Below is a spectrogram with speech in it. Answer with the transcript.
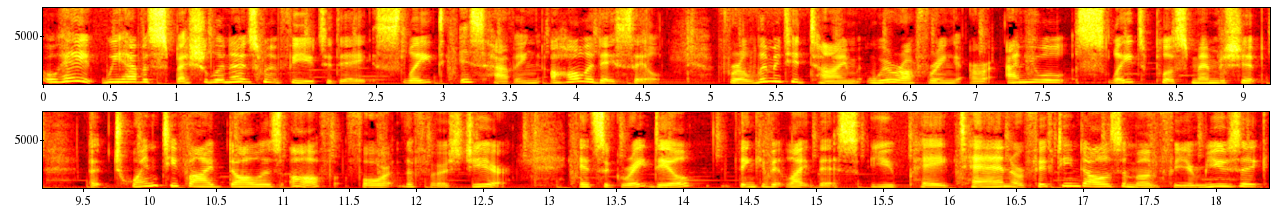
Oh, hey, we have a special announcement for you today. Slate is having a holiday sale. For a limited time, we're offering our annual Slate Plus membership at $25 off for the first year. It's a great deal. Think of it like this you pay 10 or $15 a month for your music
